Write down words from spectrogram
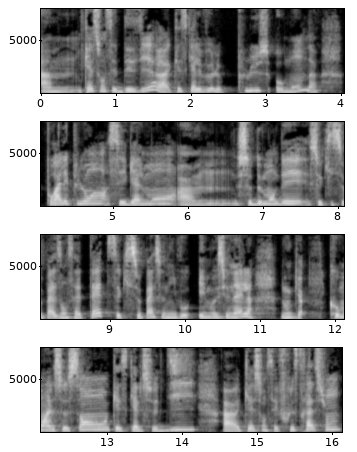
euh, quels sont ses désirs, qu'est-ce qu'elle veut le plus au monde? Pour aller plus loin, c'est également euh, se demander ce qui se passe dans sa tête, ce qui se passe au niveau émotionnel. Donc comment elle se sent, qu'est-ce qu'elle se dit, euh, quelles sont ses frustrations?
